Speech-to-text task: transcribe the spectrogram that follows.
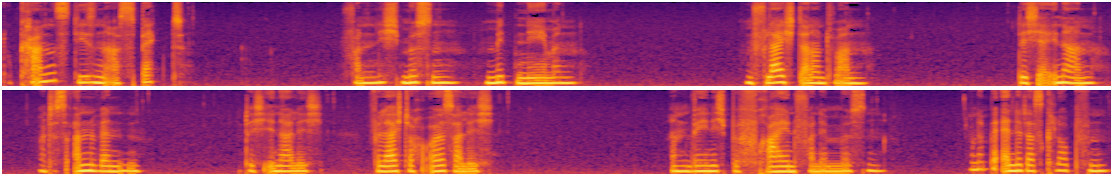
Du kannst diesen Aspekt von nicht müssen mitnehmen und vielleicht dann und wann dich erinnern und es anwenden, dich innerlich, vielleicht auch äußerlich ein wenig befreien von dem Müssen. Und dann beende das Klopfen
